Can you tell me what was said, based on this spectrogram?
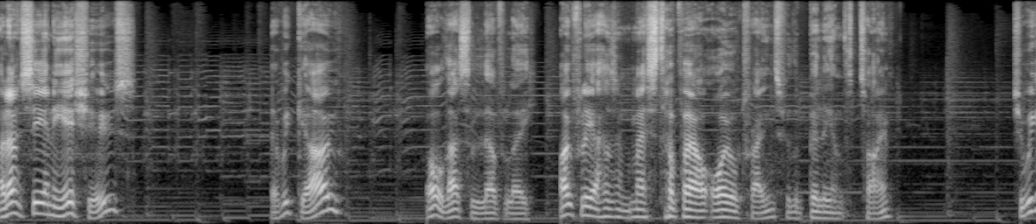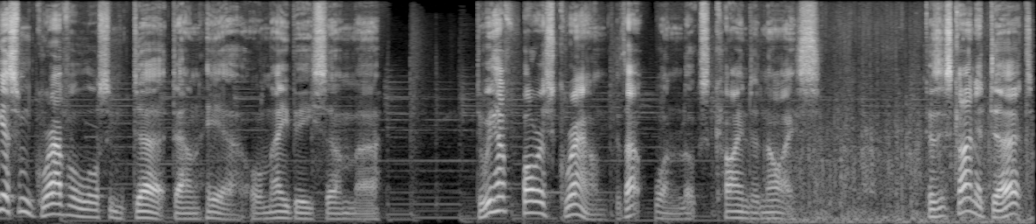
I don't see any issues. There we go. Oh, that's lovely. Hopefully it hasn't messed up our oil trains for the billionth time. Should we get some gravel or some dirt down here? Or maybe some... Uh... Do we have forest ground? That one looks kind of nice. Because it's kind of dirt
